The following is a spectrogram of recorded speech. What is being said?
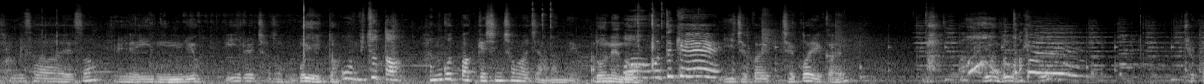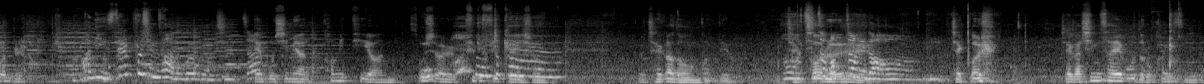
심사에서 A06 A06B를 어 찾아볼게요. 여기 있다. 오, 미쳤다. 한 곳밖에 신청하지 않았네요. 아, 너네 어, 너. 어떡해. 이제 거, 제 거일까요? 야너 맞. 제 건데. 아니, 셀프 심사하는 거예요, 그럼 진짜? 에 보시면 Committee on Social Purification 제가 넣은 건데요. 아, 제 진짜 거를- 막장이다. 제 걸 제가 심사해 보도록 하겠습니다.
